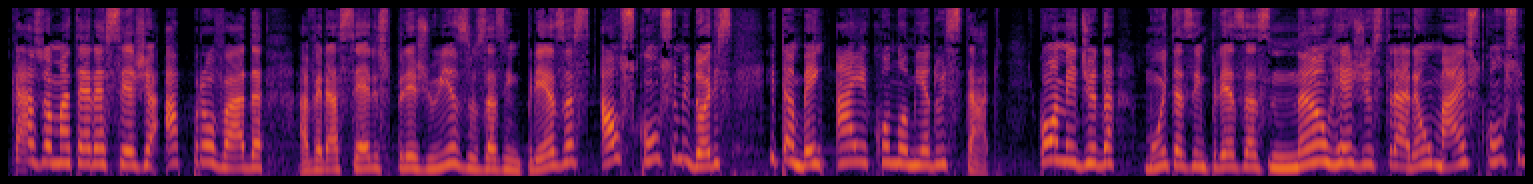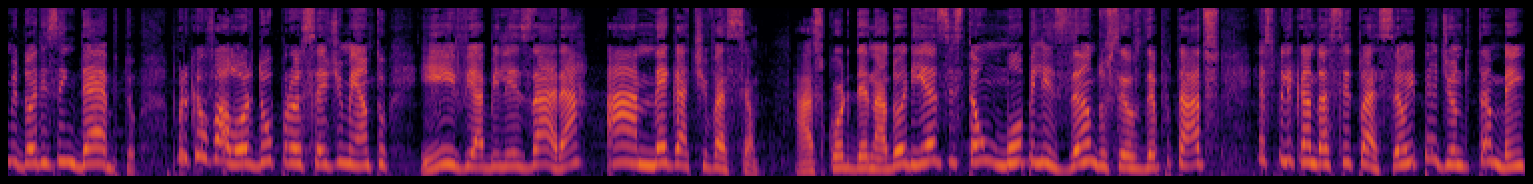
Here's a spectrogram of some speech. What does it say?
Caso a matéria seja aprovada, haverá sérios prejuízos às empresas, aos consumidores e também à economia do Estado. Com a medida, muitas empresas não registrarão mais consumidores em débito, porque o valor do procedimento inviabilizará a negativação. As coordenadorias estão mobilizando seus deputados, explicando a situação e pedindo também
